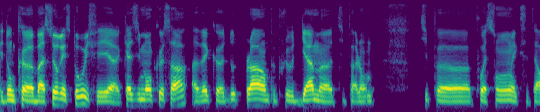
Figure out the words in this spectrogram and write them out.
Et donc, bah, ce resto, il fait quasiment que ça, avec d'autres plats un peu plus haut de gamme, type type poisson, etc.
